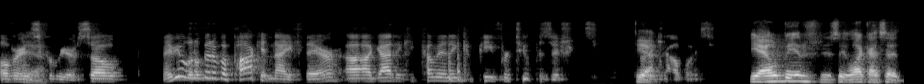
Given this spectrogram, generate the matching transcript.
over his yeah. career. So maybe a little bit of a pocket knife there, uh, a guy that could come in and compete for two positions yeah. Cowboys. Yeah, it'll be interesting to see. Like I said,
